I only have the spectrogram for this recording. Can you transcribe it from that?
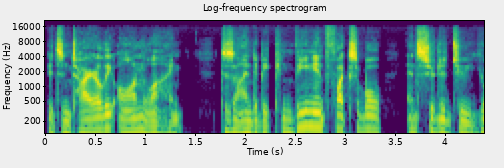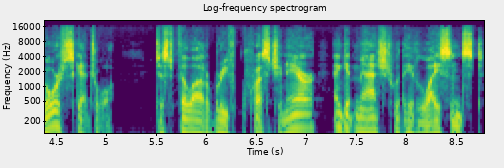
It's entirely online, designed to be convenient, flexible, and suited to your schedule. Just fill out a brief questionnaire and get matched with a licensed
